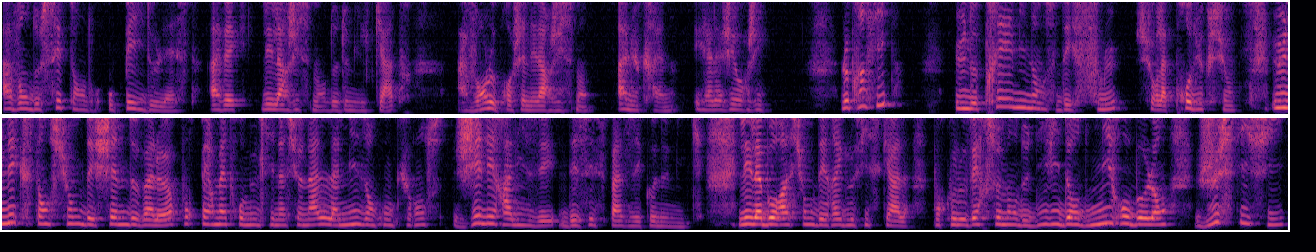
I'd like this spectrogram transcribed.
avant de s'étendre aux pays de l'Est avec l'élargissement de 2004, avant le prochain élargissement à l'Ukraine et à la Géorgie. Le principe? Une prééminence des flux sur la production, une extension des chaînes de valeur pour permettre aux multinationales la mise en concurrence généralisée des espaces économiques, l'élaboration des règles fiscales pour que le versement de dividendes mirobolants justifie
